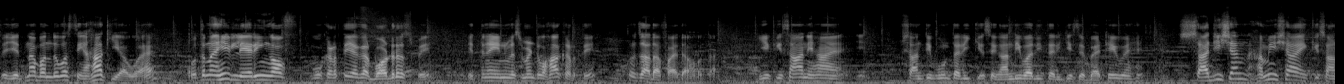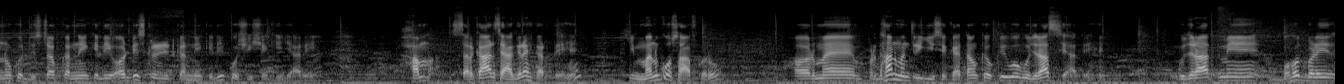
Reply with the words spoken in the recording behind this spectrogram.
तो जितना बंदोबस्त यहाँ किया हुआ है, उतना ही लेयरिंग ऑफ़ वो करते अगर बॉर्डर्स पे इतने इन्वेस्टमेंट वहाँ करते तो ज़्यादा फ़ायदा होता। ये किसान यहाँ शांतिपूर्ण तरीके से, गांधीवादी तरीके से बैठे हुए हैं। साजिशन हमेशा किसानों को डिस्टर्ब करने के लिए और डिस्क्रेडिट करने के लिए कोशिशें की जा रही हम सरकार से आग्रह करते हैं कि मन को साफ़ करो और मैं प्रधानमंत्री जी से कहता हूँ, क्योंकि वो गुजरात से आते हैं गुजरात में बहुत बड़े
